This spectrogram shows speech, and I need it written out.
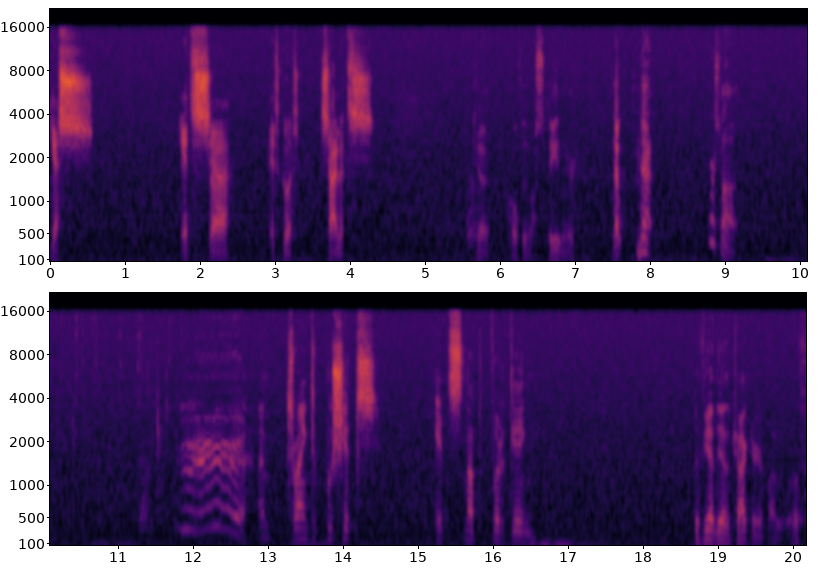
Yes. It's uh, it's good. Silence. okay, hopefully it'll stay there. Nope. of course not. I'm trying to push it. It's not working. If you had the other tractor, it probably would have.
